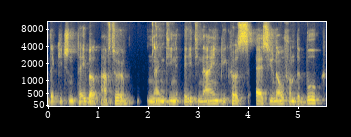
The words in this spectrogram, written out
the kitchen table after 1989? Because as you know from the book,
